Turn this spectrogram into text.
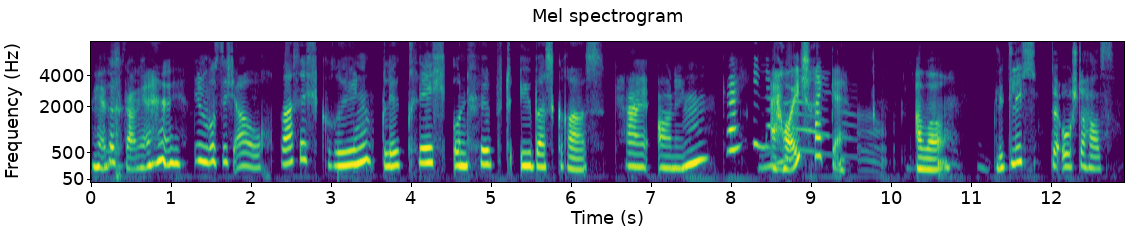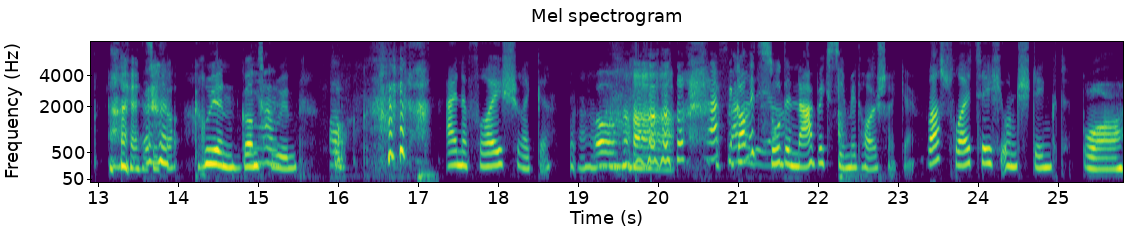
Ja, das ist gegangen. Den wusste ich auch. Was ist grün, glücklich und hüpft übers Gras? Keine Ahnung. Hm? Ein Heuschrecke. Aber glücklich? Der Osterhass. grün, ganz ja. grün. Oh. Eine Heuschrecke. Oh. das war gar nicht so daneben mit Heuschrecke. Was freut sich und stinkt? Boah,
